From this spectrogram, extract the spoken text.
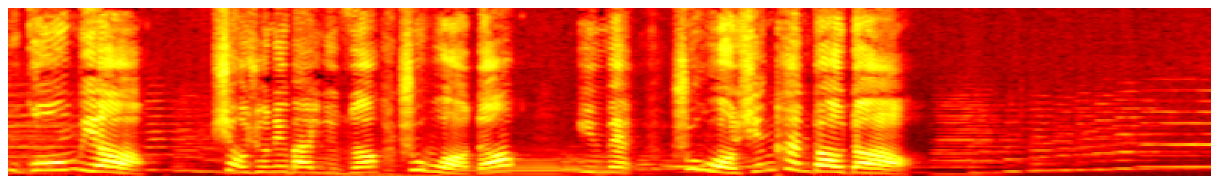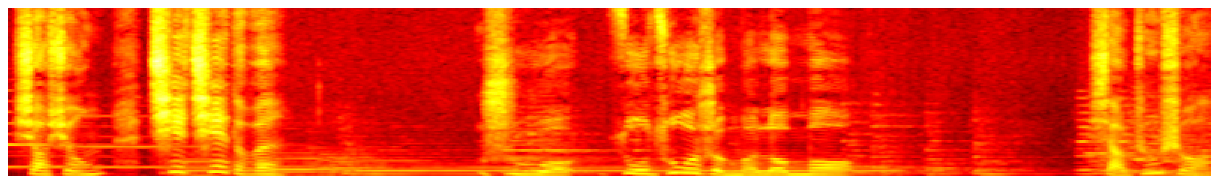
不公平！小熊那把椅子是我的，因为是我先看到的。”小熊怯怯地问：“是我做错什么了吗？”小猪说：“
